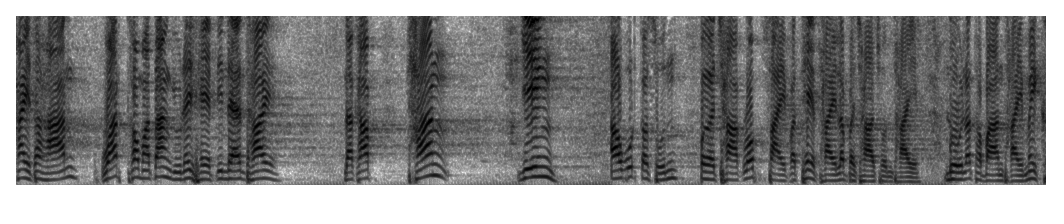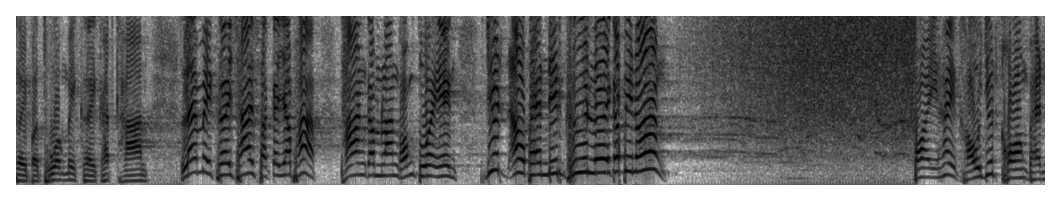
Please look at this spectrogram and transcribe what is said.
ให้ทหารวัดเข้ามาตั้งอยู่ในเขตดินแดนไทยนะครับ ทั้งยิงอาวุธกระสุนเปิดฉากรบใส่ประเทศไทยและประชาชนไทย โดยรัฐบาลไทยไม่เคยประท้วงไม่เคยคัดค้าน และไม่เคยใช้ศักยภาพทางกำลังของตัวเอง ยึดเอาแผ่นดินคืนเลยครับพี่น้อง ปล่อยให้เขายึดครองแผ่น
